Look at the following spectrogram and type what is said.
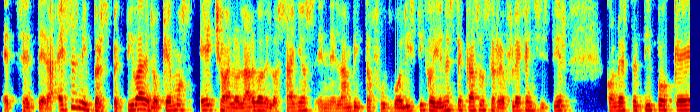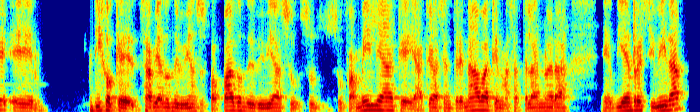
etcétera. Esa es mi perspectiva de lo que hemos hecho a lo largo de los años en el ámbito futbolístico y en este caso se refleja, insistir, con este tipo que eh, dijo que sabía dónde vivían sus papás, dónde vivía su, familia, que a qué hora se entrenaba, que en Mazatlán no era eh, bien recibida.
